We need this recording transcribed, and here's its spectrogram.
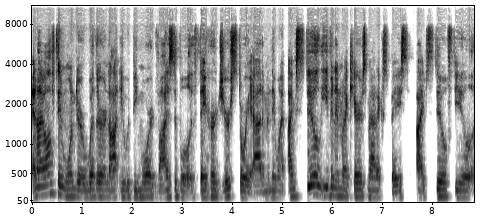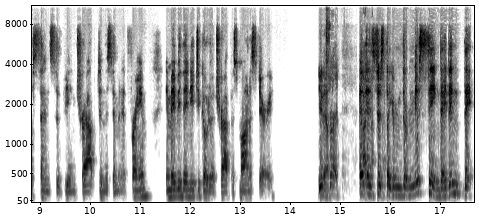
And I often wonder whether or not it would be more advisable if they heard your story, Adam, and they went, I'm still, even in my charismatic space, I still feel a sense of being trapped in this immanent frame. And maybe they need to go to a Trappist monastery. You know, That's right. and it's just like they're missing, they didn't, they,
